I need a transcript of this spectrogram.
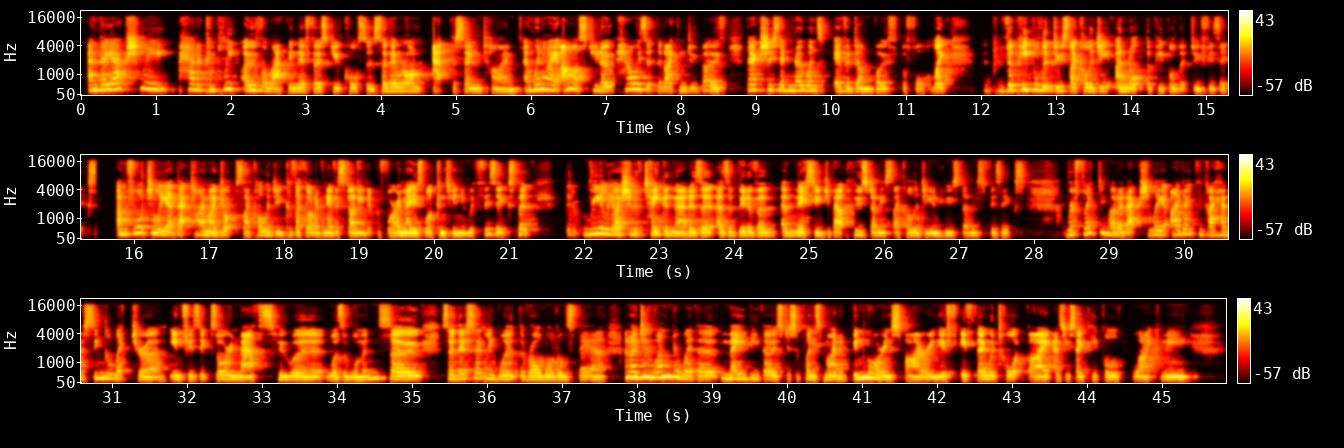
And they actually had a complete overlap in their first year courses. So they were on at the same time. And when I asked, you know, how is it that I can do both? They actually said no one's ever done both before. Like the people that do psychology are not the people that do physics. Unfortunately, at that time, I dropped psychology because I thought I've never studied it before. I may as well continue with physics. But really I should have taken that as a, as a bit of a, a message about who studies psychology and who studies physics reflecting on it, actually, I don't think I had a single lecturer in physics or in maths who were was a woman. So so there certainly weren't the role models there. And I do wonder whether maybe those disciplines might have been more inspiring if if they were taught by, as you say, people like me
